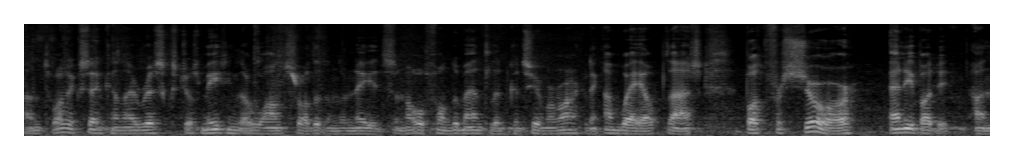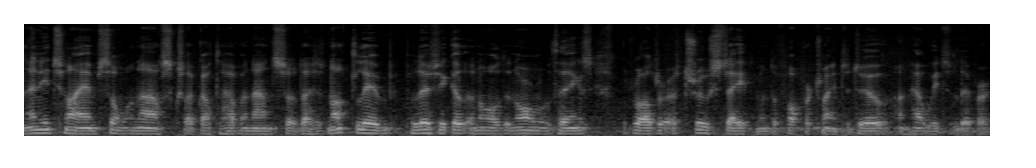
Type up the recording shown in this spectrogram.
and to what extent can I risk just meeting their wants rather than their needs and all fundamental in consumer marketing and weigh up that but for sure, anybody and any time someone asks, I've got to have an answer that is not lib, political, and all the normal things, but rather a true statement of what we're trying to do and how we deliver.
